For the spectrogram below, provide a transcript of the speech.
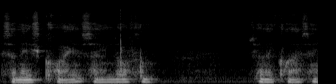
It's a nice quiet sound off them. It's really classy.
